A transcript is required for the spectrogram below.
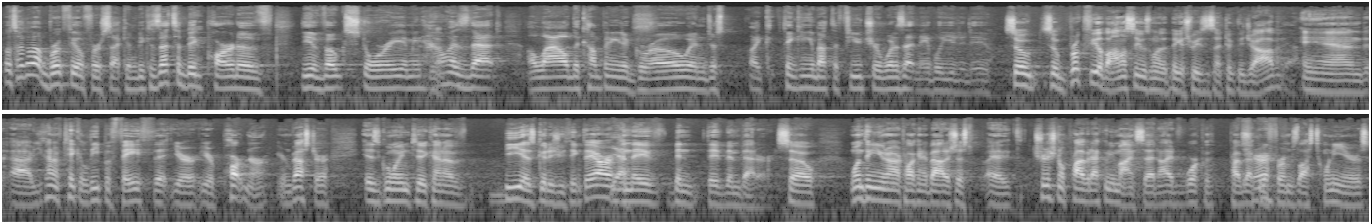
We'll talk about Brookfield for a second because that's a big part of the Evoque story. I mean, how yeah. has that allowed the company to grow and just like thinking about the future, what does that enable you to do? So, so Brookfield honestly was one of the biggest reasons I took the job, yeah. and uh, you kind of take a leap of faith that your your partner, your investor, is going to kind of be as good as you think they are, yeah. and they've been they've been better. So. One thing you and I are talking about is just a traditional private equity mindset. I've worked with private sure. equity firms the last 20 years,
